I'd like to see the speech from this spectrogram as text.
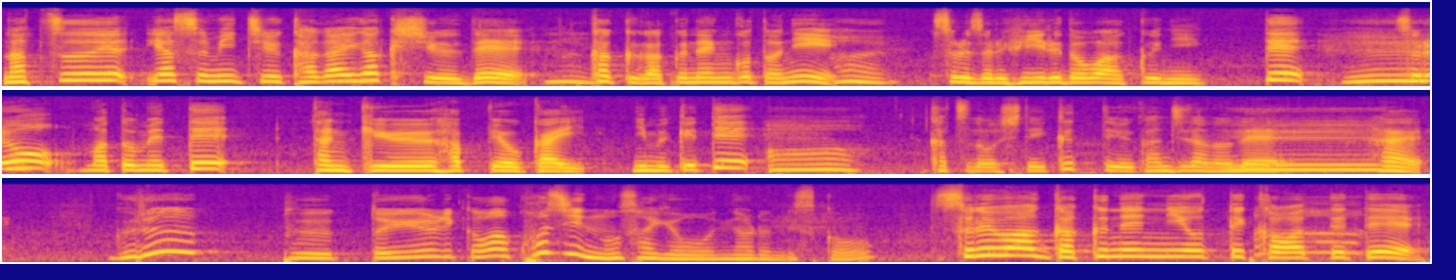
夏休み中課外学習でうん。各学年ごとにはい。それぞれフィールドワークに行ってそれをまとめて探究発表会に向けてあ活動していくっていう感じなのへで、ー。はい、ーグループというよりかは個人の作業になるんですか？それは学年によって変わってて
